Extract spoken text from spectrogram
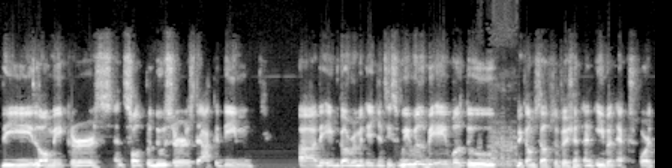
the lawmakers and salt producers, the academe, uh, the aid government agencies, we will be able to become self-sufficient and even export.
